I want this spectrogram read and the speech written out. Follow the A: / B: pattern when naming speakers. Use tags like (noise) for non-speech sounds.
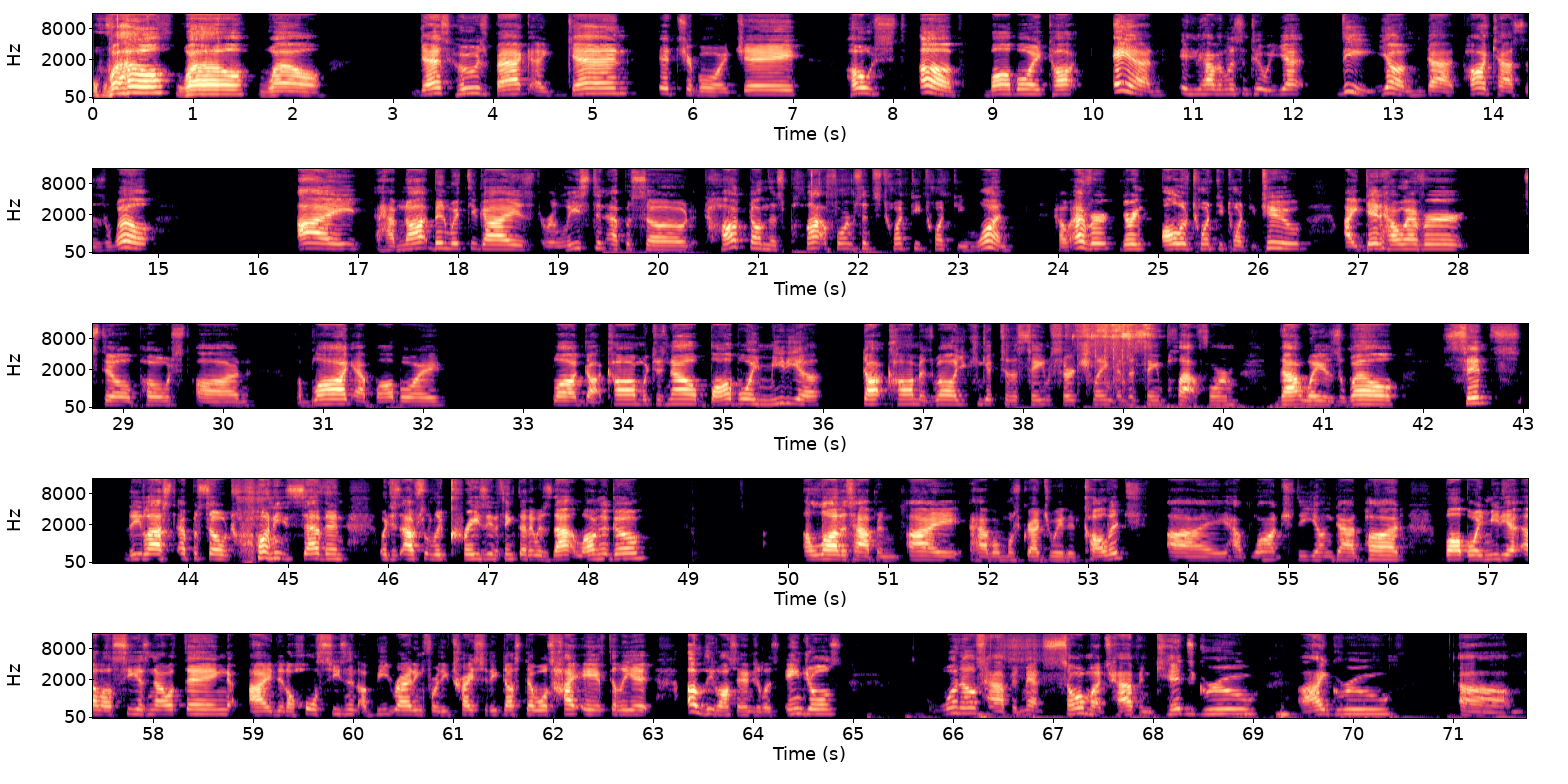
A: Well, well, well. Guess who's back again? It's your boy Jay, host of Ball Boy Talk, and if you haven't listened to it yet, the Young Dad podcast as well. I have not been with you guys, released an episode, talked on this platform since 2021. However, during all of 2022, I did, however, still post on the blog at ballboyblog.com, which is now ballboymedia.com as well. You can get to the same search link and the same platform that way as well. Since the last episode (laughs) 27, which is absolutely crazy to think that it was that long ago, a lot has happened. I have almost graduated college. I have launched the Young Dad Pod Ballboy Media LLC is now a thing. I did a whole season of beat writing for the Tri City Dust Devils, high A affiliate of the Los Angeles Angels. What else happened? Man, so much happened. Kids grew. I grew. Um,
